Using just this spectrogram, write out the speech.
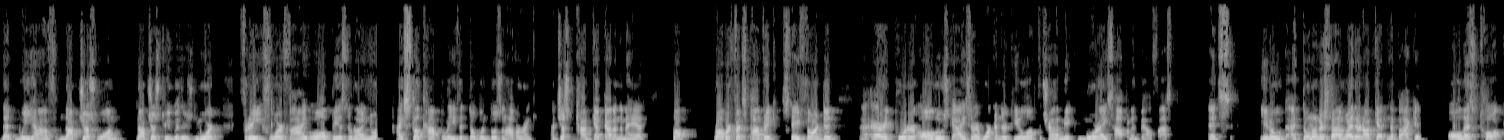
that we have not just one, not just two, but there's more, three, four, five, all based around North. I still can't believe that Dublin doesn't have a rink. I just can't get that into my head. But Robert Fitzpatrick, Steve Thornton, uh, Eric Porter, all those guys are working their tail off to try and make more ice happen in Belfast. It's, you know, I don't understand why they're not getting it back in. All this talk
